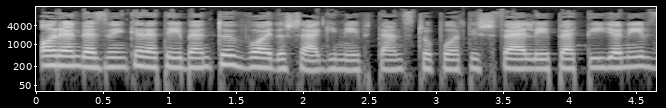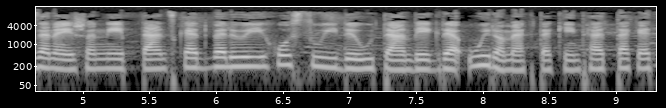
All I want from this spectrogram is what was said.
A rendezvény keretében több vajdasági néptánc csoport is fellépett, így a népzene és a néptánc kedvelői hosszú idő után végre újra megtekinthettek egy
